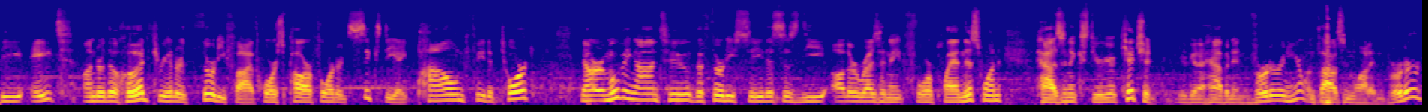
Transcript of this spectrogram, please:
V8 under the hood, 335 horsepower, 468 pound-feet of torque. Now we're moving on to the 30C. This is the other Resonate floor plan. This one has an exterior kitchen. You're gonna have an inverter in here, 1000 watt inverter,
